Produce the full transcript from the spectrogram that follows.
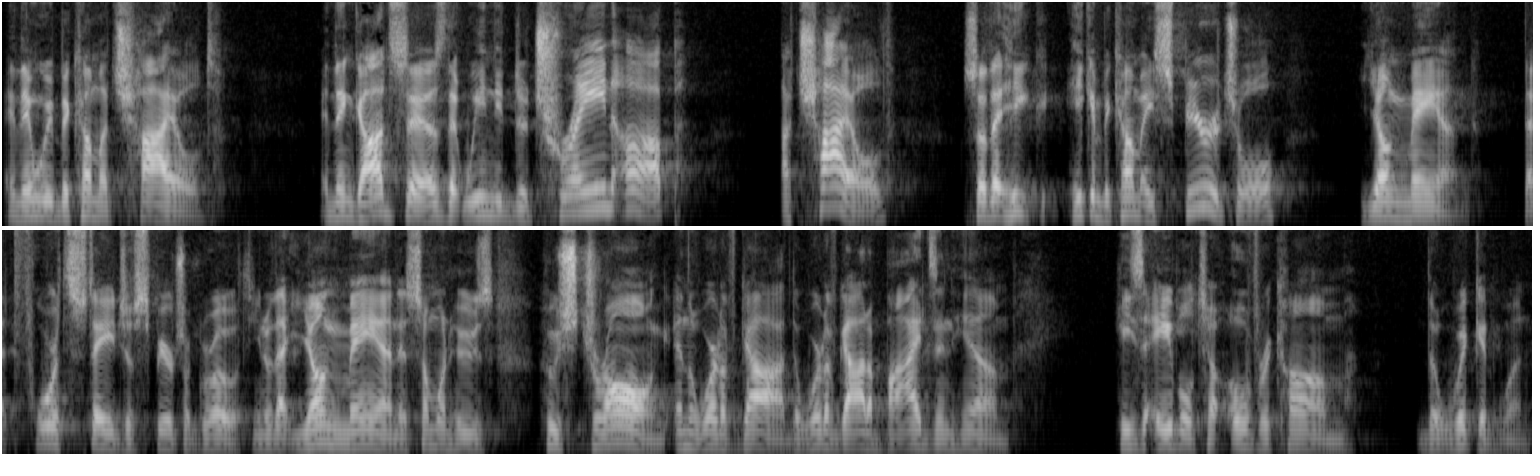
and then we become a child. And then God says that we need to train up a child so that he, he can become a spiritual young man, that fourth stage of spiritual growth. You know, that young man is someone who's, who's strong in the Word of God. The Word of God abides in him. He's able to overcome the wicked one.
